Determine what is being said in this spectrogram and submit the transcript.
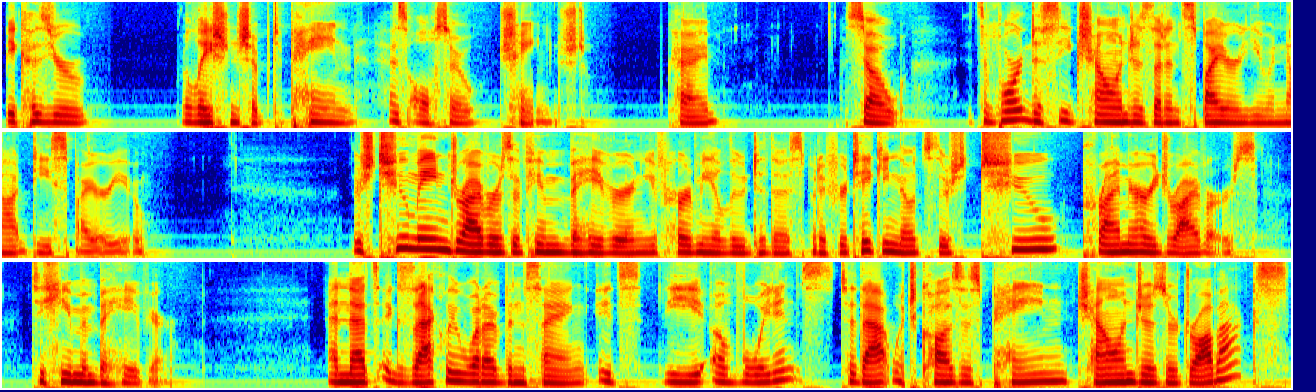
because your relationship to pain has also changed. Okay? So, it's important to seek challenges that inspire you and not despire you. There's two main drivers of human behavior, and you've heard me allude to this, but if you're taking notes, there's two primary drivers to human behavior. And that's exactly what I've been saying. It's the avoidance to that which causes pain, challenges, or drawbacks,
